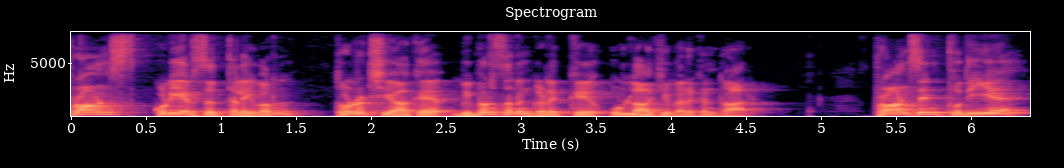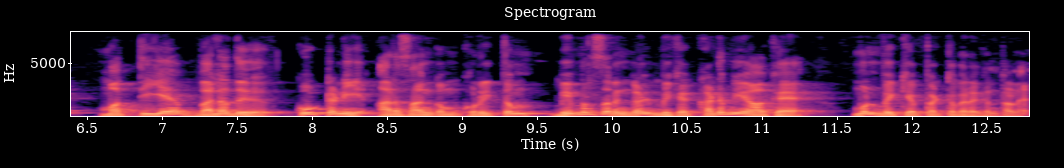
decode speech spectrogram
France குடியரசுத் தலைவர் தொடர்ச்சியாக விமர்சனங்களுக்கு உள்ளாகி வருகின்றார். பிரான்சின் புதிய மத்திய வலது கூட்டணி அரசாங்கம் குறித்தும் விமர்சனங்கள் மிக கடுமையாக முன்வைக்கப்பட்டு வருகின்றன.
